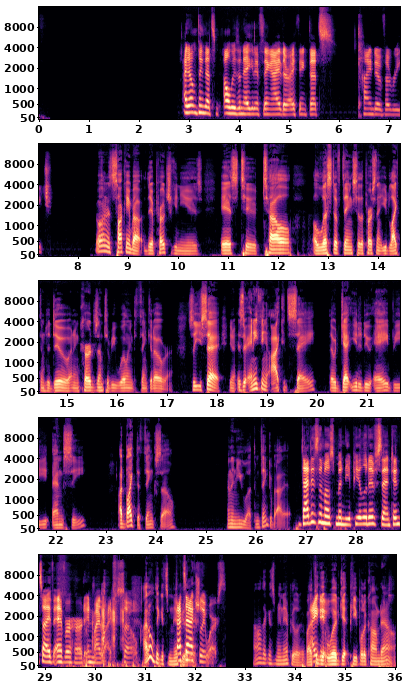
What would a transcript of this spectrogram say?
I don't think that's always a negative thing either. I think that's kind of a reach. Well, and it's talking about the approach you can use is to tell a list of things to the person that you'd like them to do and encourage them to be willing to think it over. So you say, you know, is there anything I could say that would get you to do A, B, and C? I'd like to think so. And then you let them think about it. That is the most manipulative sentence I've ever heard in my life. So I don't think it's manipulative. that's actually worse. I don't think it's manipulative. I, I think it would get people to calm down.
